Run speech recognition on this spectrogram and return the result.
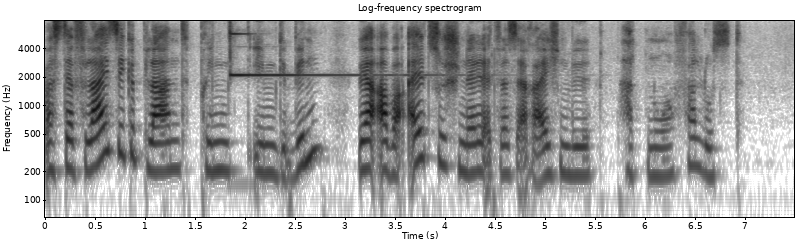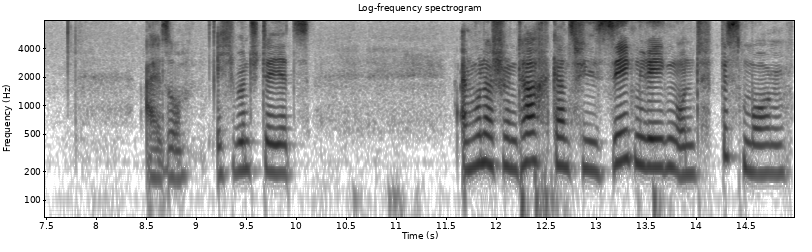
Was der Fleißige plant, bringt ihm Gewinn, wer aber allzu schnell etwas erreichen will, hat nur Verlust. Also, ich wünsche dir jetzt einen wunderschönen Tag, ganz viel Segenregen und bis morgen.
